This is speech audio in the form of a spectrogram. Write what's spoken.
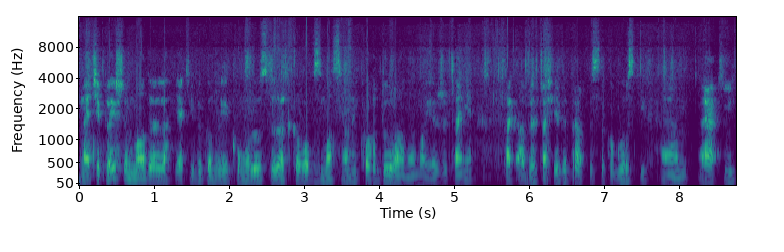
Najcieplejszy model, jaki wykonuje Cumulus, dodatkowo wzmocniony kordurą na moje życzenie, tak aby w czasie wypraw wysokogórskich raki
